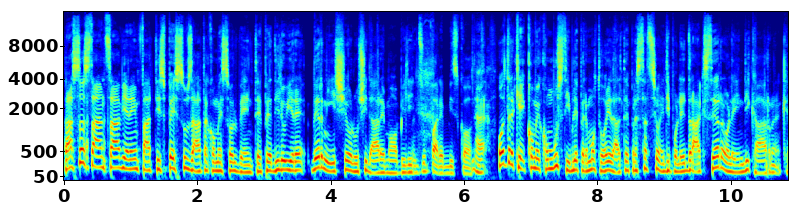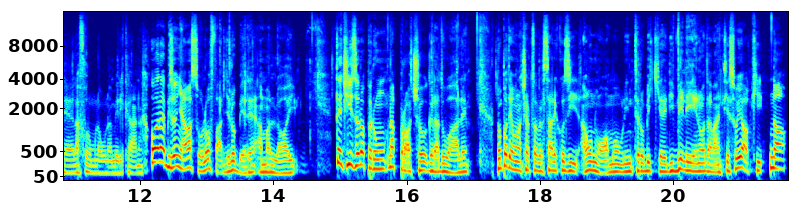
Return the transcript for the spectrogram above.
La sostanza viene infatti spesso usata come solvente per diluire vernici o lucidare mobili. Zuppare biscotti. Eh, oltre che come combustibile per motori ed altre prestazioni tipo le dragster o le IndyCar, che è la Formula 1 americana. Ora bisognava solo farglielo bere a Malloy. Decisero per un approccio graduale. Non potevano certo versare così a un uomo un intero bicchiere di veleno davanti ai suoi occhi, no.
